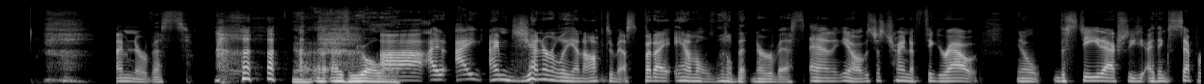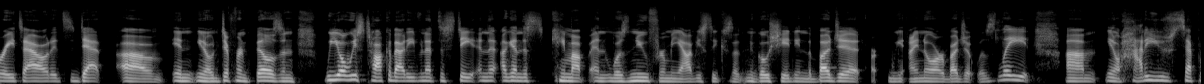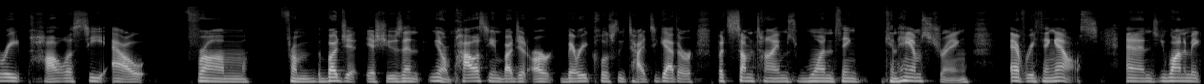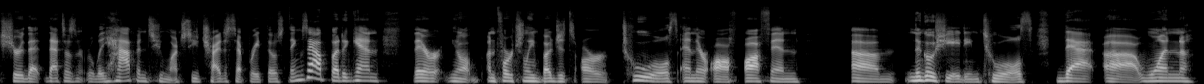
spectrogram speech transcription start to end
I'm nervous yeah, as we all are. Uh, I, I, I'm generally an optimist, but I am a little bit nervous. And, you know, I was just trying to figure out, you know, the state actually, I think, separates out its debt um, in, you know, different bills. And we always talk about, even at the state, and again, this came up and was new for me, obviously, because negotiating the budget, we, I know our budget was late. Um, you know, how do you separate policy out from from the budget issues and you know policy and budget are very closely tied together but sometimes one thing can hamstring everything else and you want to make sure that that doesn't really happen too much so you try to separate those things out but again they're you know unfortunately budgets are tools and they're off, often um, negotiating tools that uh, one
